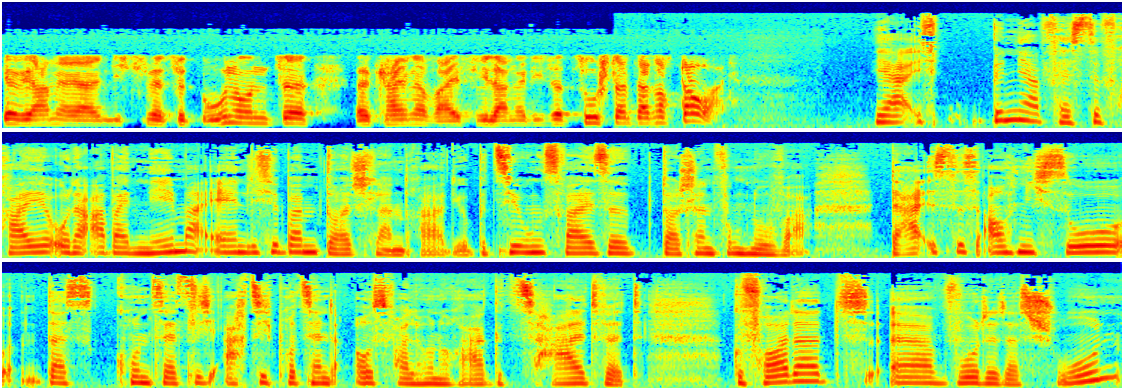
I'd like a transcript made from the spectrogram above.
ja, wir haben ja nichts mehr zu tun und äh, keiner weiß, wie lange dieser Zustand dann noch dauert. Ja, ich bin ja feste Freie oder Arbeitnehmerähnliche beim Deutschlandradio beziehungsweise Deutschlandfunk Nova. Da ist es auch nicht so, dass grundsätzlich 80 Prozent Ausfallhonorar gezahlt wird. Gefordert äh, wurde das schon,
